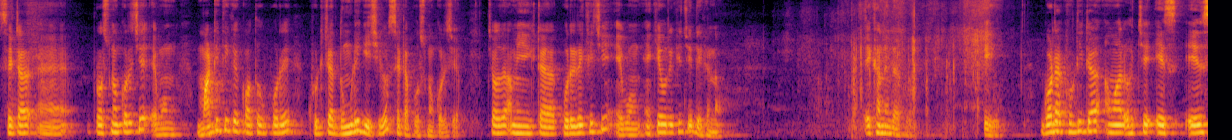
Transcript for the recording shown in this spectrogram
সেটা প্রশ্ন করেছে এবং মাটি থেকে কত উপরে খুঁটিটা দুমড়ে গিয়েছিল সেটা প্রশ্ন করেছে। চলো আমি এটা করে রেখেছি এবং এঁকেও রেখেছি, দেখে নাও। এখানে দেখো। এই গোটা খুঁটিটা আমার হচ্ছে এস এস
